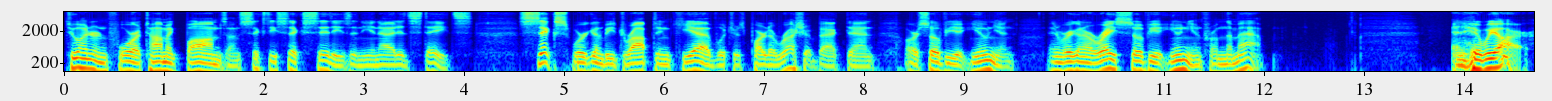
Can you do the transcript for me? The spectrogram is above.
204 atomic bombs on 66 cities in the United States. Six were going to be dropped in Kiev, which was part of Russia back then, or Soviet Union, and we're going to erase Soviet Union from the map. And here we are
